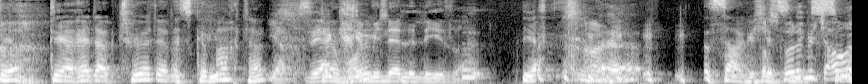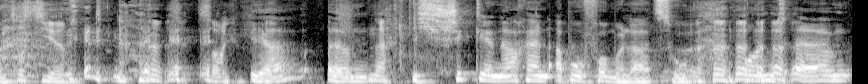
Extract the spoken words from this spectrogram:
der, der, Redakteur, der das gemacht hat. Ja, sehr kriminelle wollte, Leser. Ja, äh, sage ich das jetzt. Das würde mich auch interessieren. Sorry. Ja, ähm, ich schicke dir nachher ein Abo-Formular zu. Und ähm,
